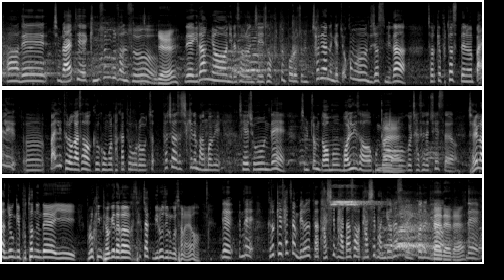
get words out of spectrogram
아, 네. 지금 라이트의 김순구 선수. 예. 네, 1학년이라서 그런지 저 붙은 볼을 좀 처리하는 게 조금은 늦었습니다. 저렇게 붙었을 때는 빨리 어, 빨리 들어가서 그 공을 바깥으로 쳐- 터치해서 시키는 방법이 제일 좋은데 지금 좀 너무 멀리서 공격을 자세를 취했어요. 제일 안 좋은 게 붙었는데 이 블로킹 벽에다가 살짝 밀어주는 거잖아요. 네, 근데 그렇게 살짝 밀어줬다 다시 받아서 다시 반격을 할 수도 있거든요. 네 네 네. 네,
